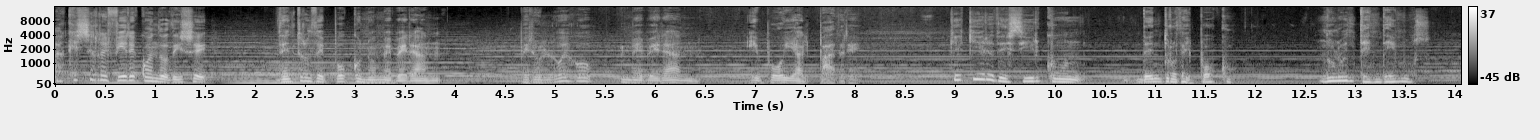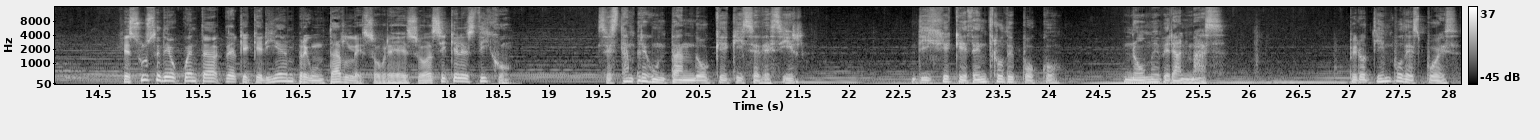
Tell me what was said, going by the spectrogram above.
¿A qué se refiere cuando dice, dentro de poco no me verán, pero luego me verán y voy al Padre? ¿qué quiere decir con dentro de poco? No lo entendemos. Jesús se dio cuenta de que querían preguntarle sobre eso, así que les dijo, ¿Se están preguntando qué quise decir? Dije que dentro de poco no me verán más, pero tiempo después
